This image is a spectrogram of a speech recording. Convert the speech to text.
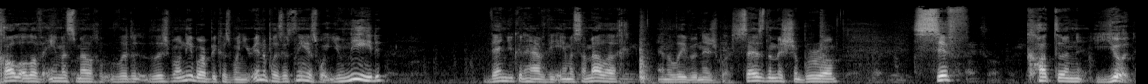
Chal olav emas melech lishbon nibor. Because when you're in a place of tznius, what you need then you can have the Amos Hamelech and the Levi Nishbar. Says the Mishnah Berurah, Sif Katan Yud.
